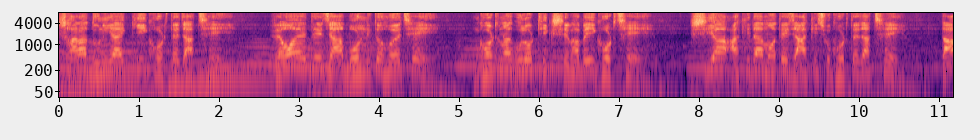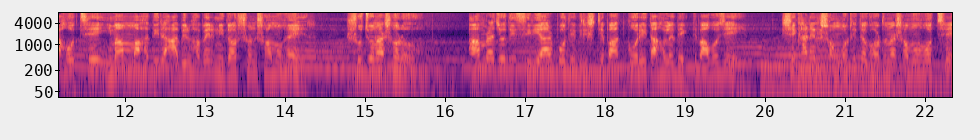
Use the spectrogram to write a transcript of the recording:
সারা দুনিয়ায় কি ঘটতে যাচ্ছে। রেওয়ায়েতে যা বর্ণিত হয়েছে, ঘটনাগুলো ঠিক সেভাবেই ঘটছে। শিয়া আকিদা মতে যা কিছু ঘটতে যাচ্ছে, তা হচ্ছে ইমাম মাহাদির আবির্ভাবের নিদর্শন সমূহের সূচনা স্বরূপ। আমরা যদি সিরিয়ার প্রতি দৃষ্টিপাত করি, তাহলে দেখতে পাবো যে সেখানের সংগঠিত ঘটনাসমূহ হচ্ছে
